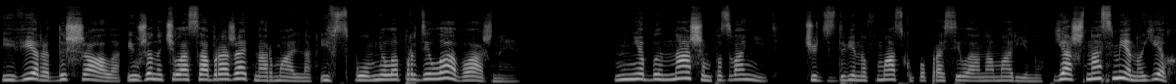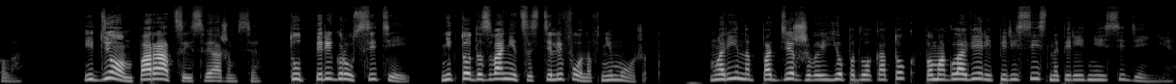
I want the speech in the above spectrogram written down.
И Вера дышала, и уже начала соображать нормально, и вспомнила про дела важные. «Мне бы нашим позвонить», — чуть сдвинув маску, попросила она Марину. «Я ж на смену ехала». «Идем, по рации свяжемся. Тут перегруз сетей». Никто дозвониться с телефонов не может. Марина, поддерживая ее под локоток, помогла Вере пересесть на переднее сиденье.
